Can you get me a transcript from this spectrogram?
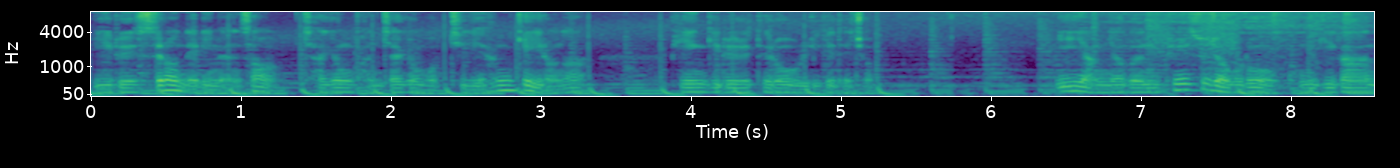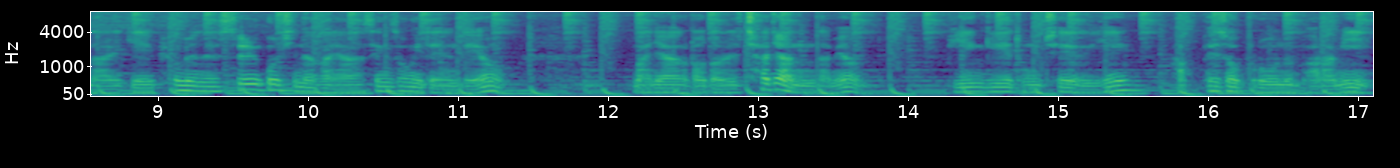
이를 쓸어내리면서 작용 반작용 법칙이 함께 일어나 비행기를 들어 올리게 되죠. 이 양력은 필수적으로 공기가 날개의 표면을 쓸고 지나가야 생성이 되는데요. 만약 러더를 차지 않는다면 비행기의 동체에 의해 앞에서 불어오는 바람이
